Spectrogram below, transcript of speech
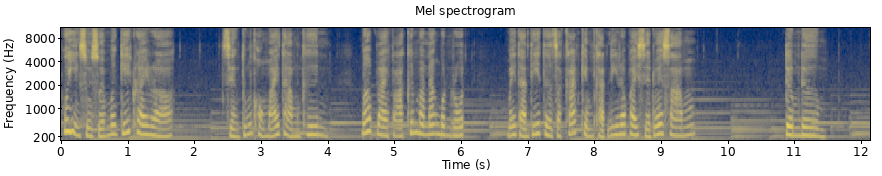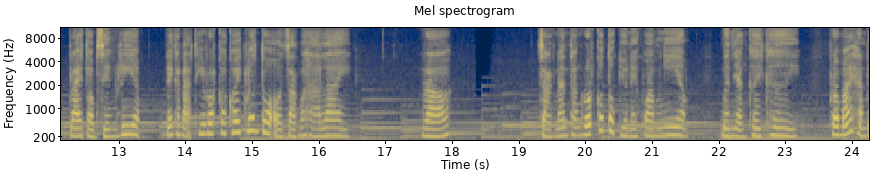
ผู้หญิงสวยๆเมื่อกี้ใครเหรอ เสียงทุ้มของไม้ถามขึ้นเมื่อปลายฟ้าขึ้นมานั่งบนรถ ไม่ทันที่เธอจะคาดเข็มขัดนิรภัยเสียด้วยซ้ำ เดิมๆ ปลายตอบเสียงเรียบ ในขณะที่รถค่อยๆ เคลื่อนตัวออกจากมหาลัยเหรอ จากนั้นทั้งรถก็ตกอยู่ในความเงียบ เหมือนอย่างเคยเคยๆเพราะไม้หันไป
